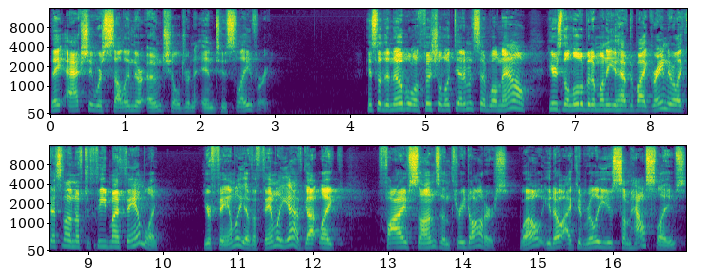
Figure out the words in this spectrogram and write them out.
they actually were selling their own children into slavery. And so the noble official looked at him and said, Well, now here's the little bit of money you have to buy grain. They were like, That's not enough to feed my family. Your family? You have a family? Yeah, I've got like five sons and three daughters. Well, you know, I could really use some house slaves.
